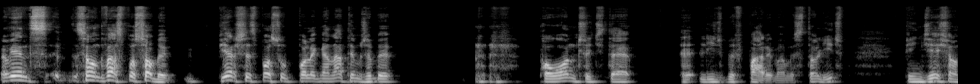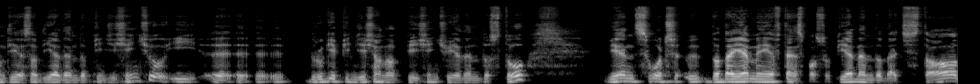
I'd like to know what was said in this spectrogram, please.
No więc są dwa sposoby. Pierwszy sposób polega na tym, żeby połączyć te e, liczby w pary. Mamy 100 liczb. 50 jest od 1 do 50 i e, drugie 50 od 51 do 100. Więc dodajemy je w ten sposób. 1 dodać 100,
